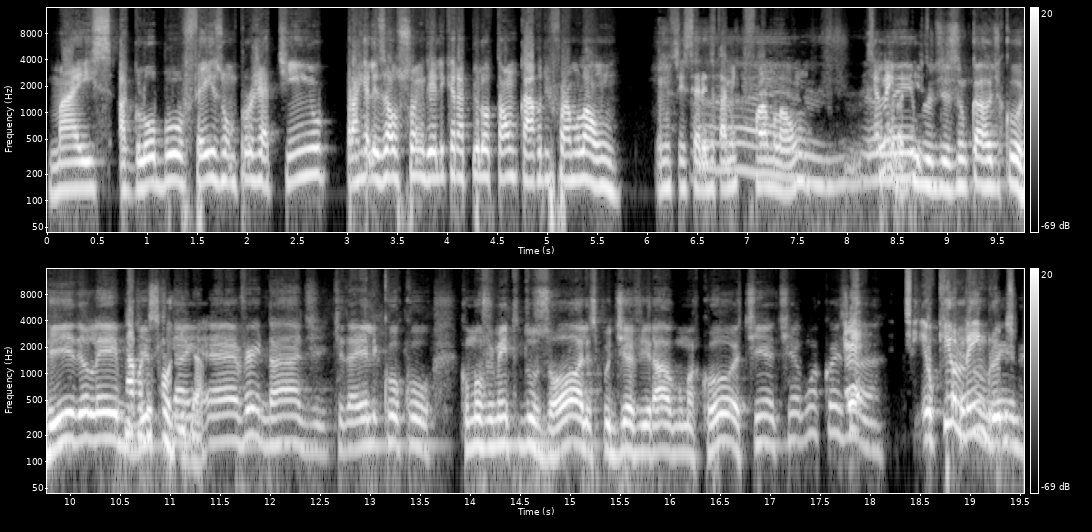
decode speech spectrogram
mas a Globo fez um projetinho para realizar o sonho dele, que era pilotar um carro de Fórmula 1. Eu não sei se era exatamente ah, Fórmula 1. Você eu lembro disso? disso? um carro de corrida, eu lembro carro disso. Daí, é verdade, que daí ele com, com, com, o movimento dos olhos podia virar alguma coisa, tinha, tinha alguma coisa. É, o que eu, eu lembro, lembro.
